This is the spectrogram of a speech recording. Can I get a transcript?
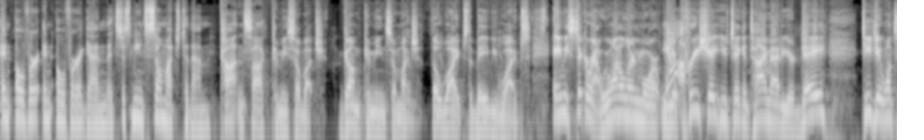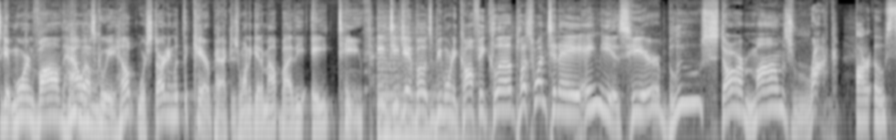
and over and over again? It just means so much to them. cotton sock can mean so much. Gum can mean so much. The wipes, the baby wipes. Amy, stick around. We want to learn more. We Yeah. appreciate you taking time out of your day. TJ wants to get more involved. How Mm-hmm. else can we help? We're starting with the care package. Want to get them out by the 18th. Hey, TJ and Boats, B Morning Coffee Club. Plus one today. Amy is here. Blue Blue Star Moms Rock. ROC.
